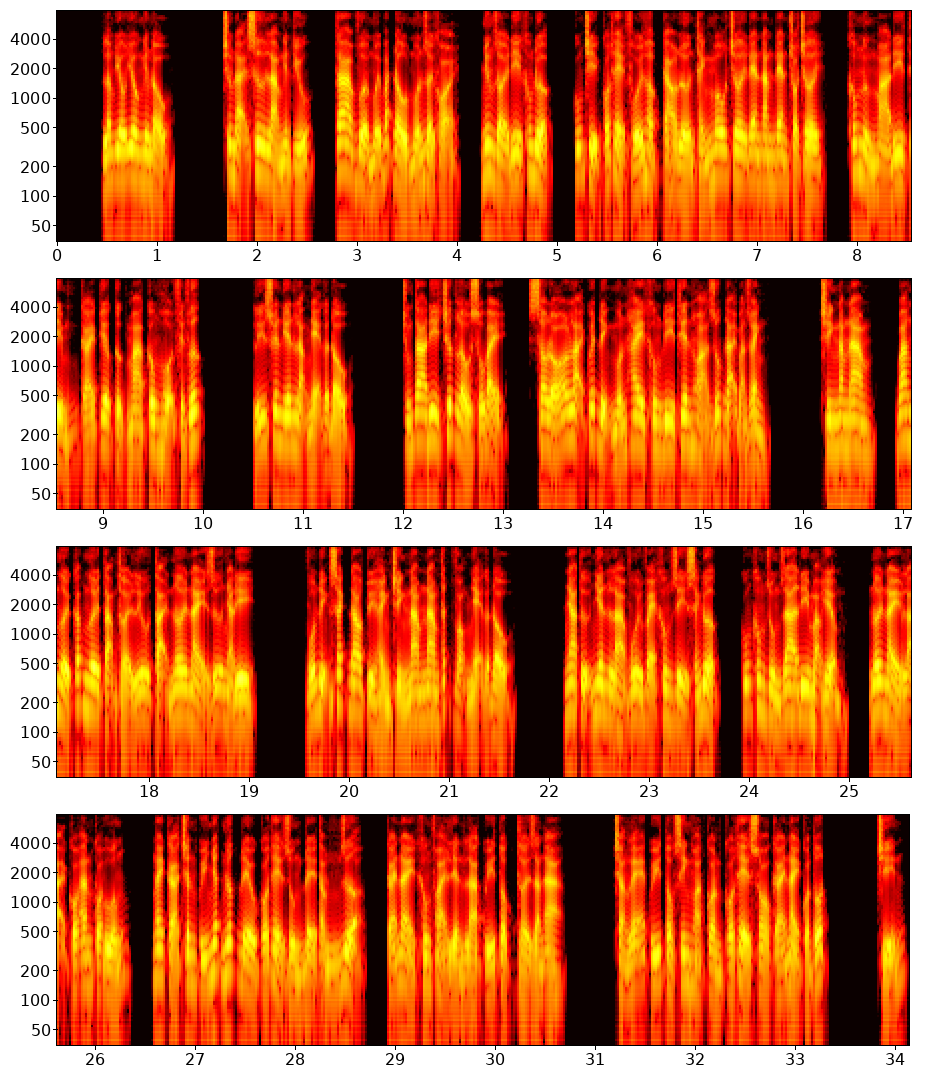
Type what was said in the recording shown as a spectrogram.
Lâm yêu yêu nghiêng đầu. Trương đại sư làm nghiên cứu, ta vừa mới bắt đầu muốn rời khỏi, nhưng rời đi không được, cũng chỉ có thể phối hợp cao lớn thánh mâu chơi đen ăn đen trò chơi, không ngừng mà đi tìm cái tiêu cực ma công hội phiền phước lý xuyên yên lặng nhẹ gật đầu chúng ta đi trước lầu số bảy, sau đó lại quyết định muốn hay không đi thiên hỏa giúp đại bản doanh. Trình nam nam, ba người các ngươi tạm thời lưu tại nơi này giữ nhà đi. Vốn định sách đao tùy hành trình nam nam thất vọng nhẹ gật đầu. Nha tự nhiên là vui vẻ không gì sánh được, cũng không dùng ra đi mạo hiểm, nơi này lại có ăn có uống, ngay cả chân quý nhất nước đều có thể dùng để tắm rửa, cái này không phải liền là quý tộc thời gian a? Chẳng lẽ quý tộc sinh hoạt còn có thể so cái này còn tốt? Chín.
